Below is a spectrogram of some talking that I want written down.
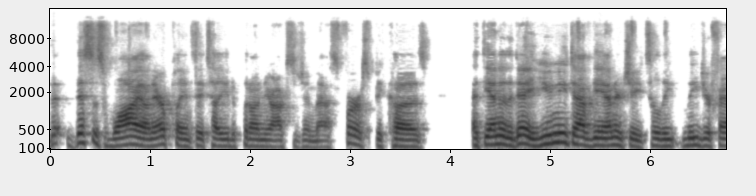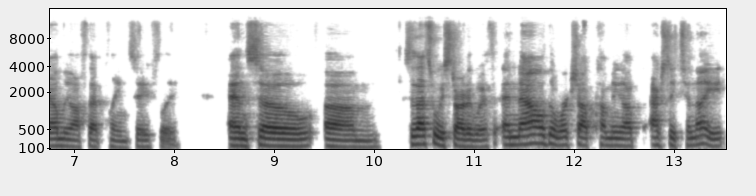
th- this is why on airplanes they tell you to put on your oxygen mask first, because at the end of the day, you need to have the energy to lead your family off that plane safely. And so, um, so that's what we started with. And now the workshop coming up actually tonight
